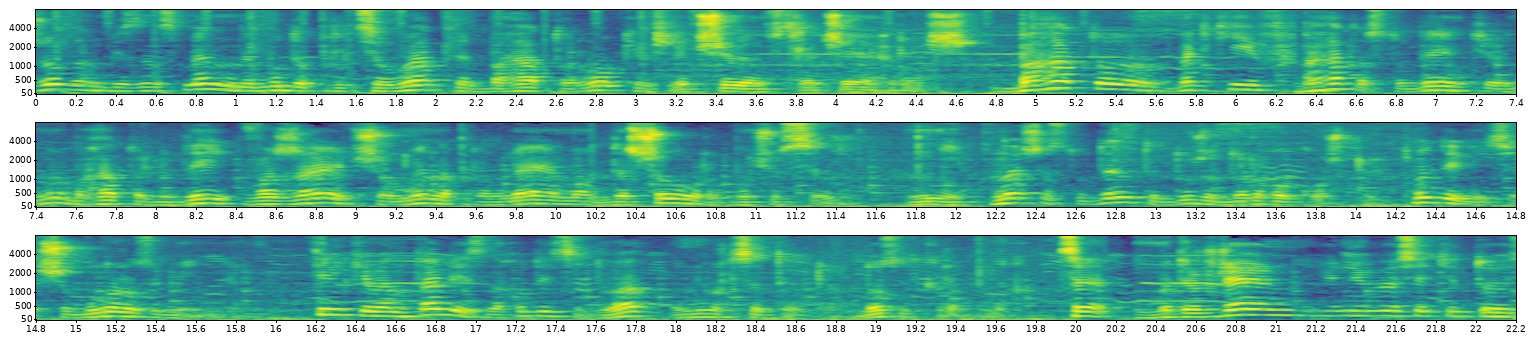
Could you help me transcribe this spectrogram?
жоден бізнесмен не буде працювати багато років, якщо він втрачає гроші. Багато батьків, багато студентів, ну багато людей вважають, що ми направляємо дешеву робочу силу. Ні, наші студенти дуже дорого коштують. Ну дивіться, щоб було розуміння. Тільки в Анталії знаходиться два університети, досить крупних. Це Медержен University, тобто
